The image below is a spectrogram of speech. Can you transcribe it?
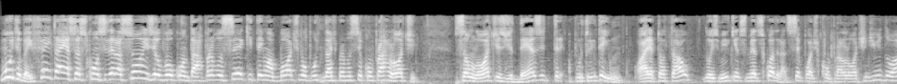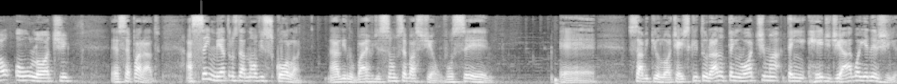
Muito bem, feita essas considerações, eu vou contar para você que tem uma ótima oportunidade para você comprar lote. São lotes de 10 e tre- por 31. Área total, 2.500 metros quadrados. Você pode comprar lote individual ou lote eh, separado. A 100 metros da nova escola, ali no bairro de São Sebastião. Você eh, sabe que o lote é escriturado, tem ótima, tem rede de água e energia.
